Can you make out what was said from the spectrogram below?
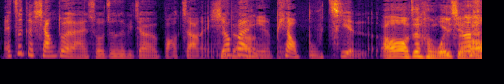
哎，这个相对来说就是比较有保障哎，要不然你的票不见了哦，这很危险哦，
